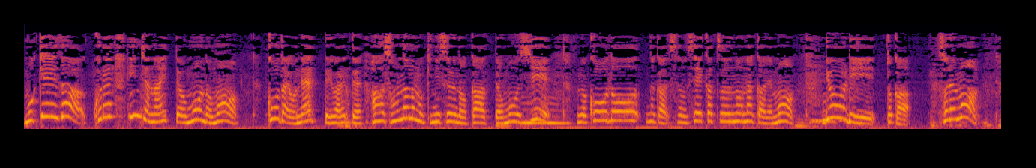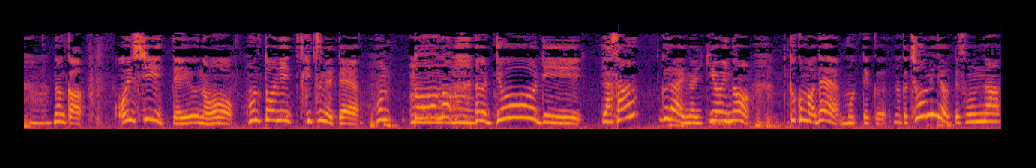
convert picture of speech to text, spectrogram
模型が、これいいんじゃないって思うのも、こうだよねって言われて、ああ、そんなのも気にするのかって思うし、その行動、なんかその生活の中でも、料理とか、それも、なんか、美味しいっていうのを本当に突き詰めて、本当の、なんか料理屋さんぐらいの勢いのとこまで持ってく。なんか調味料ってそんな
